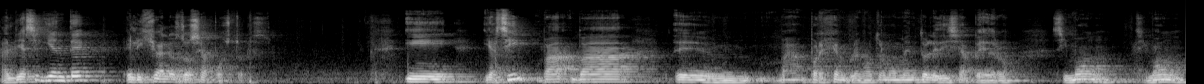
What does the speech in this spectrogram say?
Al día siguiente eligió a los doce apóstoles. Y, así va, va, eh, va, por ejemplo, en otro momento le dice a Pedro, Simón, Simón,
